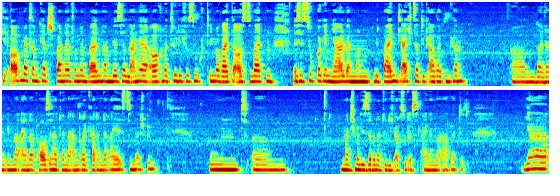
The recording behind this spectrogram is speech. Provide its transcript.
die Aufmerksamkeitsspanne von den beiden haben wir sehr lange auch natürlich versucht, immer weiter auszuweiten. Es ist super genial, wenn man mit beiden gleichzeitig arbeiten kann, ähm, weil dann immer einer Pause hat, wenn der andere gerade an der Reihe ist zum Beispiel. Und ähm, manchmal ist es aber natürlich auch so, dass einer nur arbeitet. Ja,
